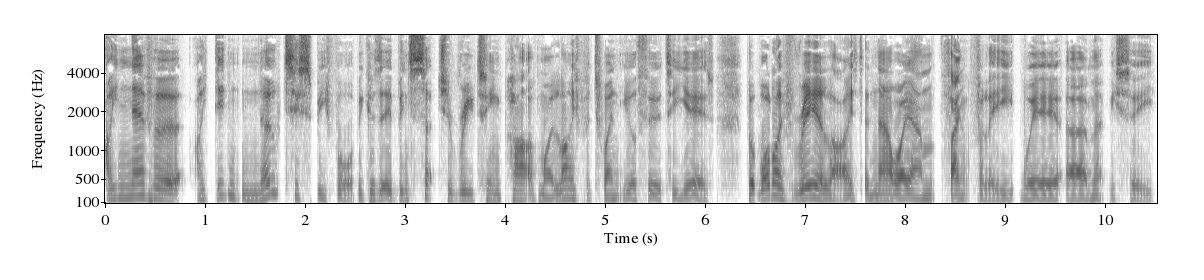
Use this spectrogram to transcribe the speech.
I never, I didn't notice before because it had been such a routine part of my life for 20 or 30 years. But what I've realised, and now I am, thankfully, we're, um, let me see,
